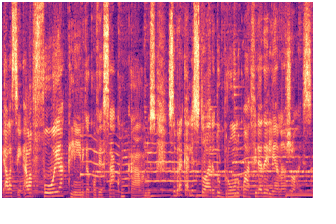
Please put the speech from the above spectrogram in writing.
Ela, assim, ela foi à clínica conversar com o Carlos sobre aquela história do Bruno com a filha da Helena, a Joyce.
